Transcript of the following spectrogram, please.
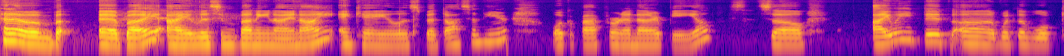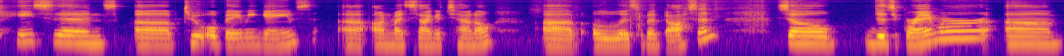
Hello, everybody. I Lizzybunny Nine Nine, aka Elizabeth Dawson here. Welcome back for another video. So, I we did uh with the locations of two Obey Me games uh on my Saga channel, uh Elizabeth Dawson. So disclaimer, um,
